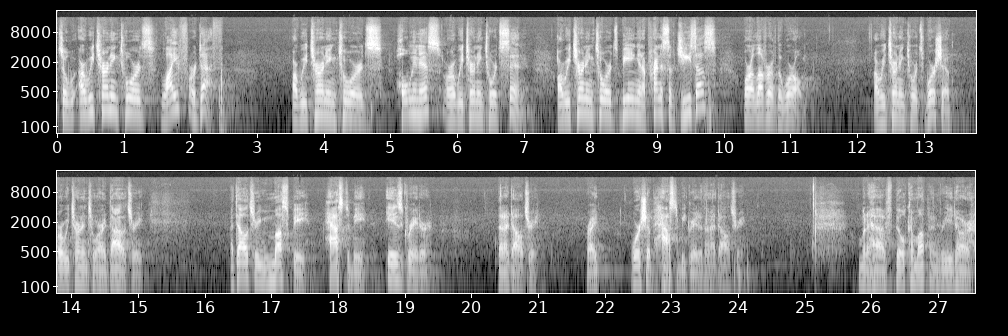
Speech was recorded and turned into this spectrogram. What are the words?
So, are we turning towards life or death? Are we turning towards holiness or are we turning towards sin? Are we turning towards being an apprentice of Jesus or a lover of the world? Are we turning towards worship or are we turning to our idolatry? Idolatry must be, has to be, is greater than idolatry, right? Worship has to be greater than idolatry. I'm going to have Bill come up and read our.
